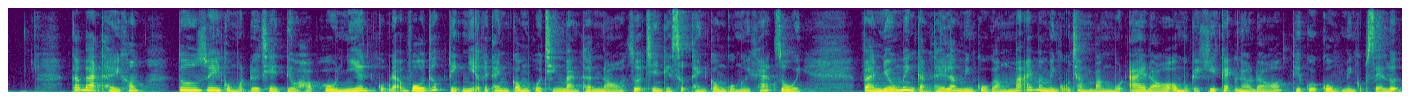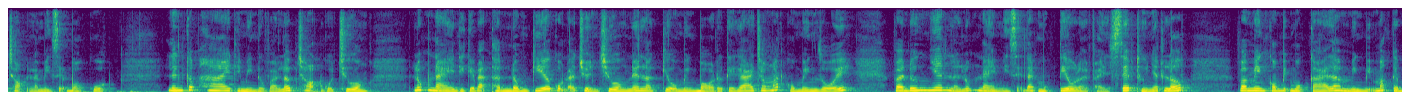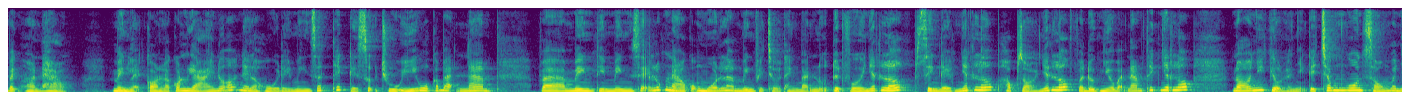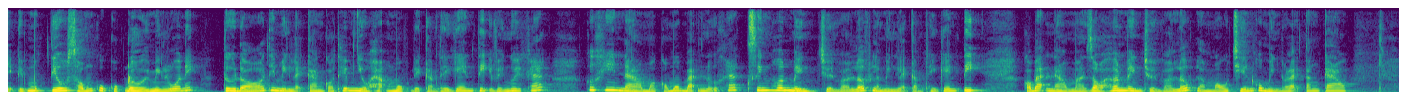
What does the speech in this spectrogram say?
Các bạn thấy không? Tư duy của một đứa trẻ tiểu học hồn nhiên cũng đã vô thức định nghĩa cái thành công của chính bản thân nó dựa trên cái sự thành công của người khác rồi và nếu mình cảm thấy là mình cố gắng mãi mà mình cũng chẳng bằng một ai đó ở một cái khía cạnh nào đó, thì cuối cùng mình cũng sẽ lựa chọn là mình sẽ bỏ cuộc lên cấp 2 thì mình được vào lớp chọn của trường Lúc này thì cái bạn thần đồng kia cũng đã chuyển trường nên là, kiểu, mình bỏ được cái gai trong mắt của mình rồi ấy. Và đương nhiên là lúc này mình sẽ đặt mục tiêu là phải xếp thứ nhất lớp. Và mình còn bị một cái là mình bị mắc cái bệnh hoàn hảo. Mình lại còn là con gái nữa nên là hồi đấy mình rất thích cái sự chú ý của các bạn nam và mình thì mình sẽ lúc nào cũng muốn là mình phải trở thành bạn nữ tuyệt vời nhất lớp, xinh đẹp nhất lớp, học giỏi nhất lớp và được nhiều bạn nam thích nhất lớp. Nó như kiểu là những cái châm ngôn sống và những cái mục tiêu sống của cuộc đời mình luôn ấy. Từ đó thì mình lại càng có thêm nhiều hạng mục để cảm thấy ghen tị với người khác. Cứ khi nào mà có một bạn nữ khác xinh hơn mình chuyển vào lớp là mình lại cảm thấy ghen tị. Có bạn nào mà giỏi hơn mình chuyển vào lớp là máu chiến của mình nó lại tăng cao.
